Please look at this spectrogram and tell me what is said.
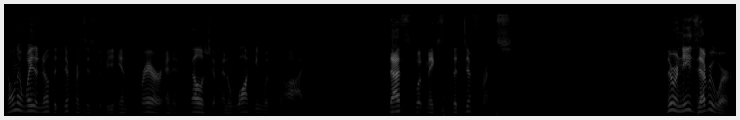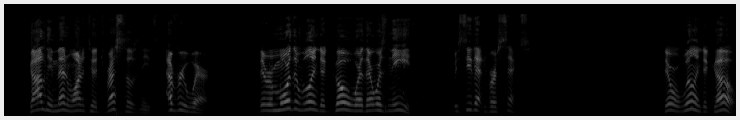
The only way to know the difference is to be in prayer and in fellowship and walking with God. That's what makes the difference. There were needs everywhere. Godly men wanted to address those needs everywhere. They were more than willing to go where there was need. We see that in verse 6. They were willing to go.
